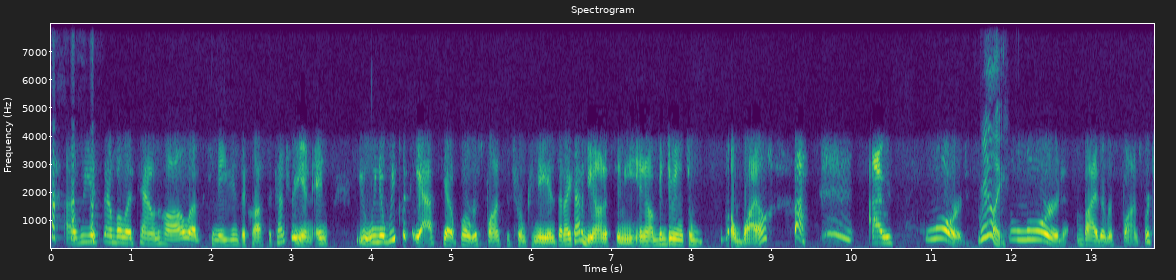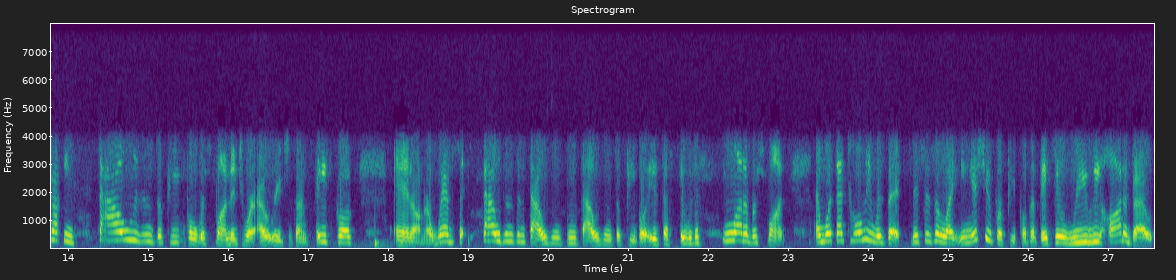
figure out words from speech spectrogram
uh, we assemble a town hall of Canadians across the country. And, and you, you know, we put the ask out for responses from Canadians. And I got to be honest to me, you know, I've been doing this a, a while. I was floored. Really? Floored by the response. We're talking thousands of people responded to our outreaches on Facebook and on our website. Thousands and thousands and thousands of people. It's a, it was a flood of response. And what that told me was that this is a lightning issue for people, that they feel really hot about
